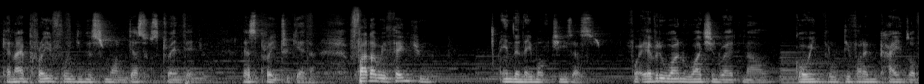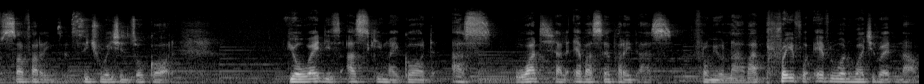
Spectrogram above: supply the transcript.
Can I pray for you this morning just to strengthen you? Let's pray together. Father, we thank you in the name of Jesus for everyone watching right now, going through different kinds of sufferings and situations, oh God. Your word is asking, my God, us, what shall ever separate us from your love? I pray for everyone watching right now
